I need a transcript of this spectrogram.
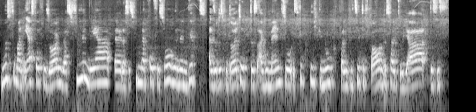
müsste man erst dafür sorgen, dass viel mehr, äh, dass es viel mehr Professorinnen gibt. Also das bedeutet, das Argument so, es gibt nicht genug qualifizierte Frauen, ist halt so, ja, das ist,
